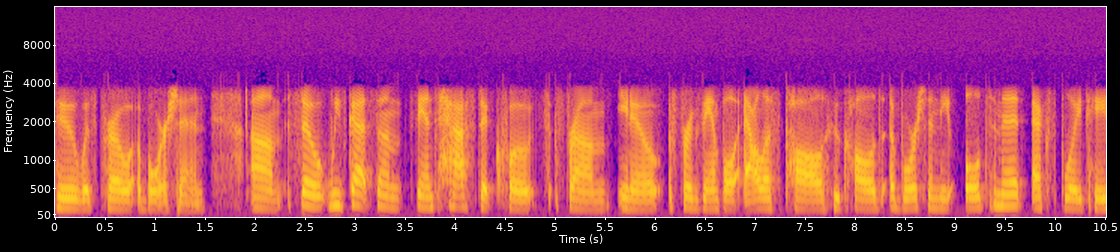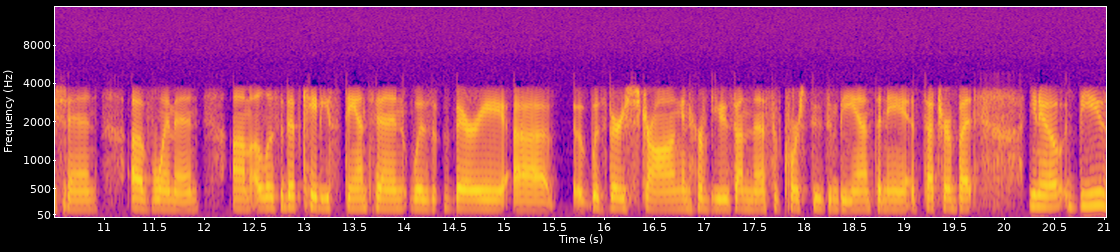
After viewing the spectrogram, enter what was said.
who was pro abortion. Um, so we've got some fantastic quotes from, you know, for example, Alice Paul, who called abortion the ultimate exploitation of women. Um, Elizabeth Cady Stanton was very uh, was very strong in her views on this. Of course, Susan B. Anthony, et cetera. But you know, these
